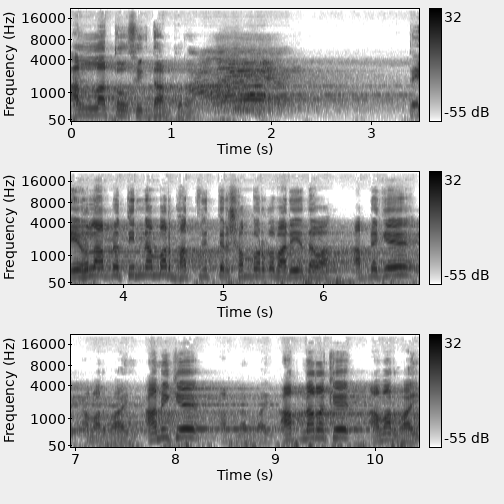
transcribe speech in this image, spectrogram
আল্লাহ তৌফিক দান করেন। তো এ হলো আপনার তিন নম্বর ভাতৃত্বের সম্পর্ক বাড়িয়ে দেওয়া। আপনি কে? আমার ভাই। আমি কে? আপনার ভাই। আপনারা কে? আমার ভাই।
